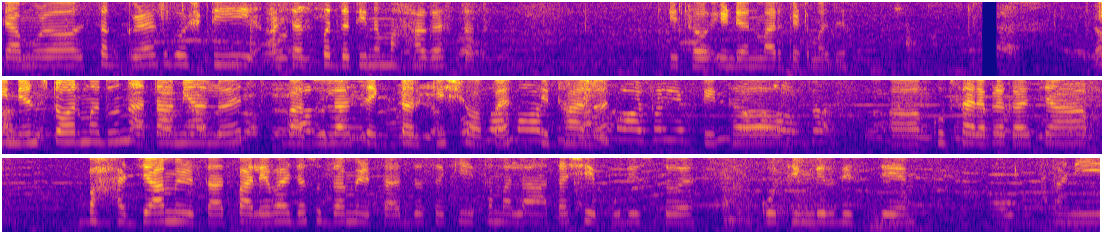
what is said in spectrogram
त्यामुळं सगळ्याच गोष्टी अशाच पद्धतीनं महाग असतात इथं इंडियन मार्केटमध्ये इंडियन स्टोअरमधून आता आम्ही आलो आहे बाजूलाच एक टर्की शॉप आहे. तिथं आलो आहे तिथं खूप साऱ्या प्रकारच्या भाज्या मिळतात. पालेभाज्या सुद्धा मिळतात. जसं की इथं मला आता शेपू दिसतोय कोथिंबीर दिसते आणि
